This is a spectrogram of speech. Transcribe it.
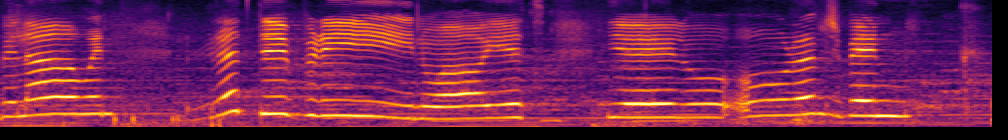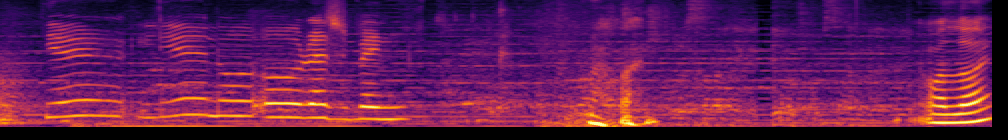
brown yellow orange pink Ye- yellow orange pink برافو عليك. والله.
